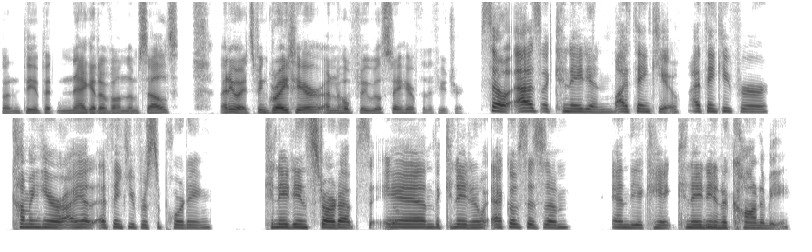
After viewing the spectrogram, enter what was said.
and be a bit negative on themselves. Anyway, it's been great here, and hopefully we'll stay here for the future. So, as a Canadian, I thank you. I thank you for coming here. I, I thank you for supporting Canadian startups and the Canadian ecosystem and the Canadian economy.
